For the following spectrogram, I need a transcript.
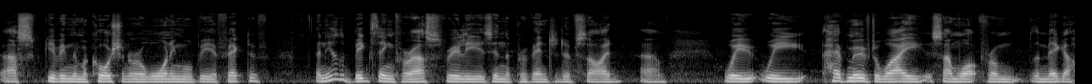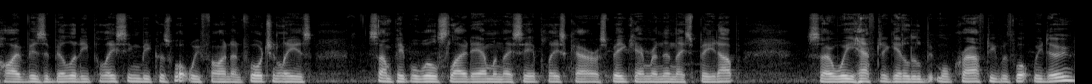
us giving them a caution or a warning will be effective. And the other big thing for us really is in the preventative side. Um, we, we have moved away somewhat from the mega high visibility policing because what we find unfortunately is some people will slow down when they see a police car or a speed camera and then they speed up. So we have to get a little bit more crafty with what we do.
